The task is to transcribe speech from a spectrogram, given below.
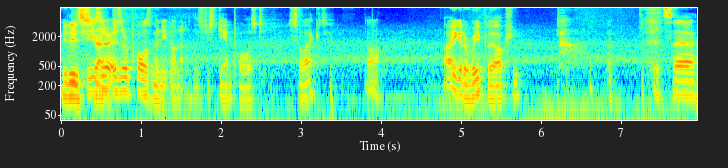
it is Is there there a pause menu? Oh no, there's just game paused. Select. Oh. Oh, you got a replay option. It's uh.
